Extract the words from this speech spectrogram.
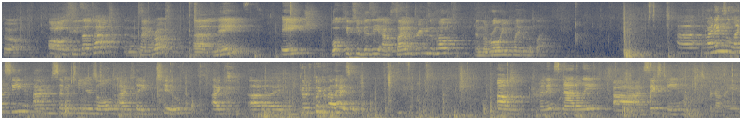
So all the seats up top, and then the second row. Uh, name, age, what keeps you busy outside of Dreams of Hope, and the role you played in the play. My name is Alexi. I'm 17 years old. I played two. I uh, go to Quaker Valley High School. Um, my name's Natalie. Uh, I'm 16. Just forgot my age.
